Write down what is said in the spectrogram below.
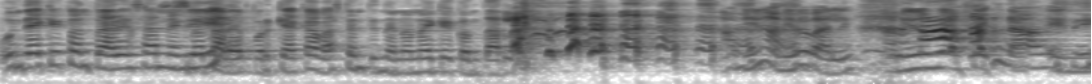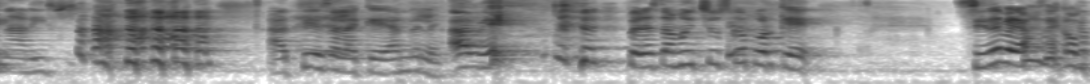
un día hay que contar esa anécdota ¿Sí? de por qué acabaste en Tinder, no, no hay que contarla. A mí, a mí me vale. A mí no me afecta No, en sí. nariz. a ti es a la que ándele. A mí. Pero está muy chusco porque sí deberíamos de contar.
